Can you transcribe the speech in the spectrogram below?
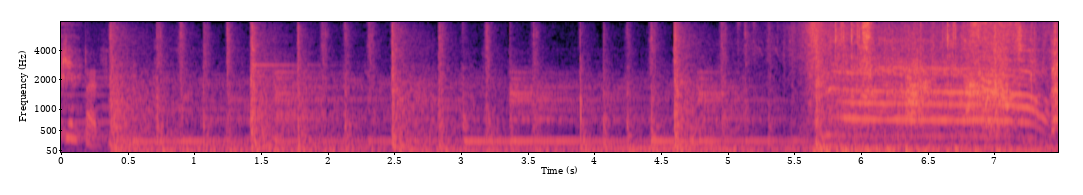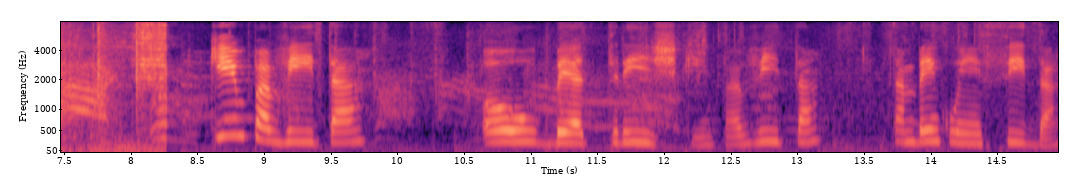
Kim Pavita ou Beatriz Kim Pavita também conhecida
